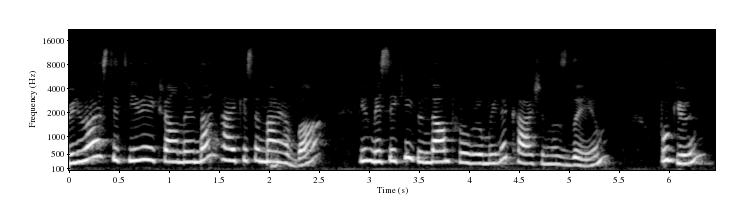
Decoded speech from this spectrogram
Üniversite TV ekranlarından herkese merhaba. Bir mesleki gündem programıyla karşınızdayım. Bugün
